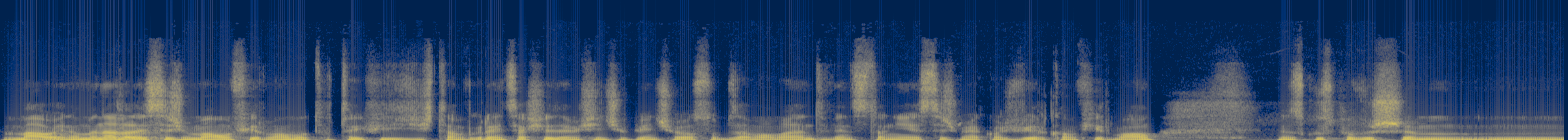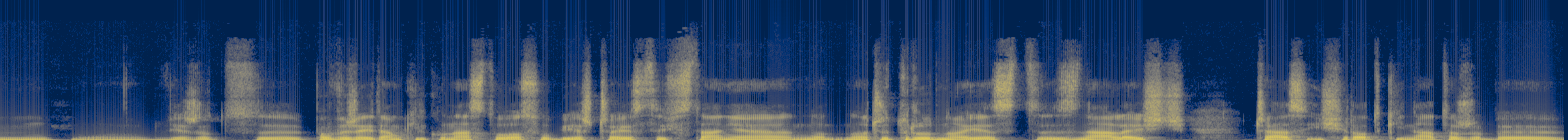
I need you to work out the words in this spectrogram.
małej. No my nadal jesteśmy małą firmą, bo to w tej chwili gdzieś tam w granicach 75 osób za moment, więc to nie jesteśmy jakąś wielką firmą. W związku z powyższym, mm, wiesz, od powyżej tam kilkunastu osób jeszcze jesteś w stanie, no, znaczy trudno jest znaleźć czas i środki na to, żeby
